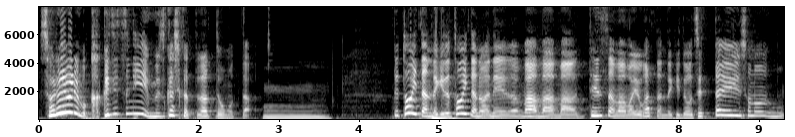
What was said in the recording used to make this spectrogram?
それよりも確実に難しかったなって思った。 음, で、解いたんだけど、解いたのはね、まあまあまあ、点数はまあまあ良かったんだけど、絶対その、も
